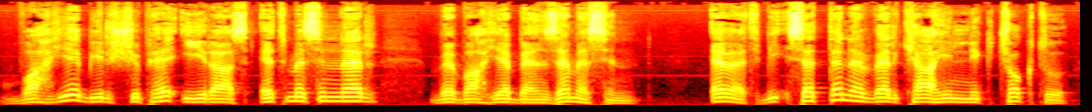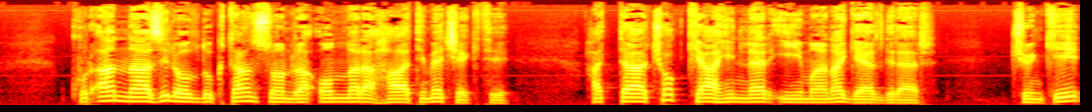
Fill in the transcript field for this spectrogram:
vahye bir şüphe iras etmesinler ve vahye benzemesin. Evet, bi'setten evvel kahinlik çoktu. Kur'an nazil olduktan sonra onlara hatime çekti. Hatta çok kahinler imana geldiler. Çünkü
